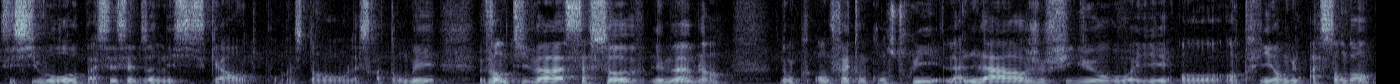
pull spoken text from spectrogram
c'est si vous repassez cette zone des 6,40. Pour l'instant, on laissera tomber. Ventiva, ça sauve les meubles. Hein. Donc en fait, on construit la large figure, vous voyez, en, triangle ascendant.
